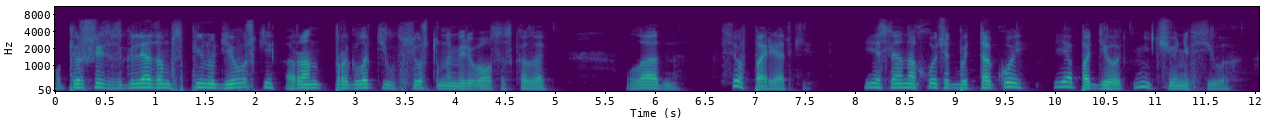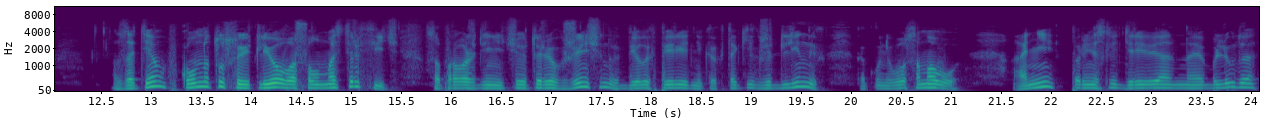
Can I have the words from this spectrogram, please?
Упершись взглядом в спину девушки, Ранд проглотил все, что намеревался сказать. «Ладно, все в порядке. Если она хочет быть такой, я поделать ничего не в силах». Затем в комнату суетливо вошел мастер Фич в сопровождении четырех женщин в белых передниках, таких же длинных, как у него самого – они принесли деревянное блюдо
